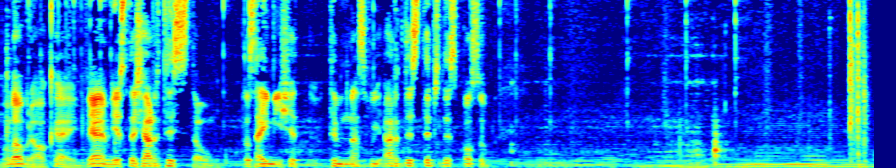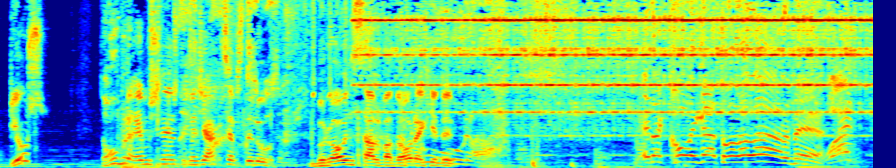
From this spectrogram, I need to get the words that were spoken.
No dobra, okej, wiem, jesteś artystą. To zajmij się tym na swój artystyczny sposób. Już? Dobra, ja myślałem, że to będzie akcja w stylu broń Salvadore, kiedy... Era collegato all'allarme!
